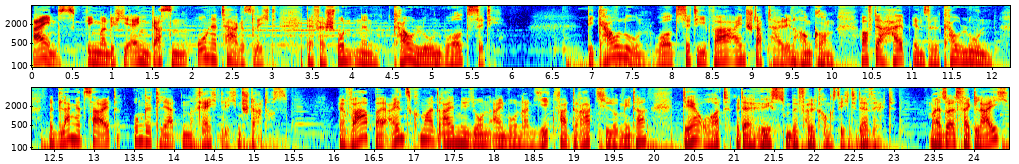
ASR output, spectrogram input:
Einst ging man durch die engen Gassen ohne Tageslicht der verschwundenen Kowloon Walled City. Die Kowloon Walled City war ein Stadtteil in Hongkong auf der Halbinsel Kowloon mit lange Zeit ungeklärten rechtlichen Status. Er war bei 1,3 Millionen Einwohnern je Quadratkilometer der Ort mit der höchsten Bevölkerungsdichte der Welt. Mal so als Vergleich,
